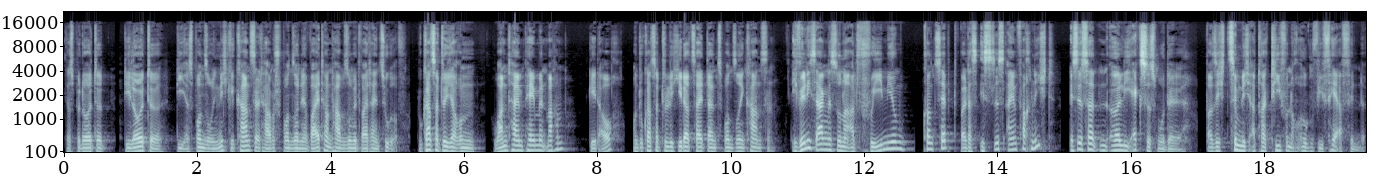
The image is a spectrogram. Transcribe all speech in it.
Das bedeutet, die Leute, die ihr Sponsoring nicht gecancelt haben, sponsern ja weiter und haben somit weiterhin Zugriff. Du kannst natürlich auch ein One-Time-Payment machen, geht auch. Und du kannst natürlich jederzeit dein Sponsoring canceln. Ich will nicht sagen, das ist so eine Art Freemium-Konzept, weil das ist es einfach nicht. Es ist halt ein Early Access Modell was ich ziemlich attraktiv und auch irgendwie fair finde.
